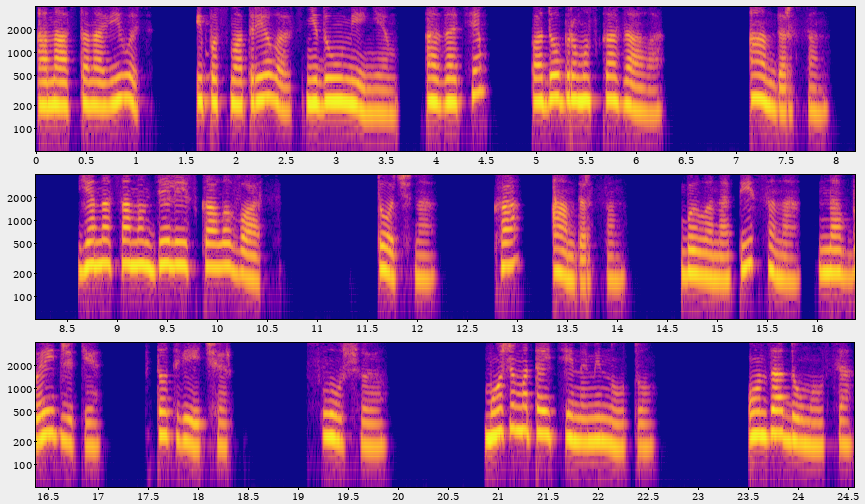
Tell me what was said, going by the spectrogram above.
Она остановилась и посмотрела с недоумением, а затем по-доброму сказала. «Андерсон, я на самом деле искала вас». «Точно, К. Андерсон» было написано на бейджике в тот вечер. «Слушаю. Можем отойти на минуту?» Он задумался,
